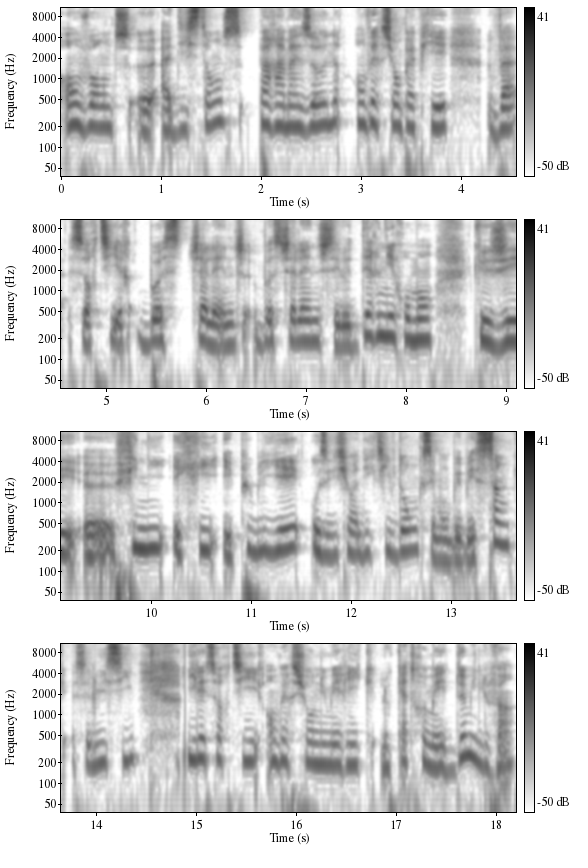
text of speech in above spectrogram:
en vente euh, à distance par Amazon en version papier va sortir Boss Challenge. Boss Challenge, c'est le dernier roman que j'ai euh, fini, écrit et publié aux éditions addictives donc, c'est mon bébé 5 celui-ci. Il est sorti en version numérique le 4 mai 2020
